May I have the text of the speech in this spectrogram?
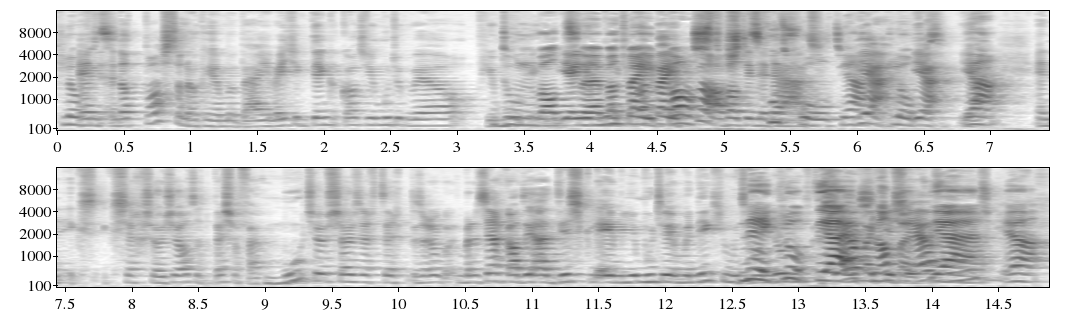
Klopt. En, en dat past dan ook helemaal bij je. Weet je, ik denk ook altijd, je moet ook wel... Je Doen moet, wat, ja, je moet wat bij je past, wat goed inderdaad. voelt. Ja, klopt. Ja, ja. En ik, ik zeg sowieso altijd best wel vaak moet of zo. Zeg, tegen- maar dan zeg ik altijd, ja, disclaimer, je moet helemaal niks. Je moet Nee, gewoon klopt. doen Ja, wat je zelf. Ja,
